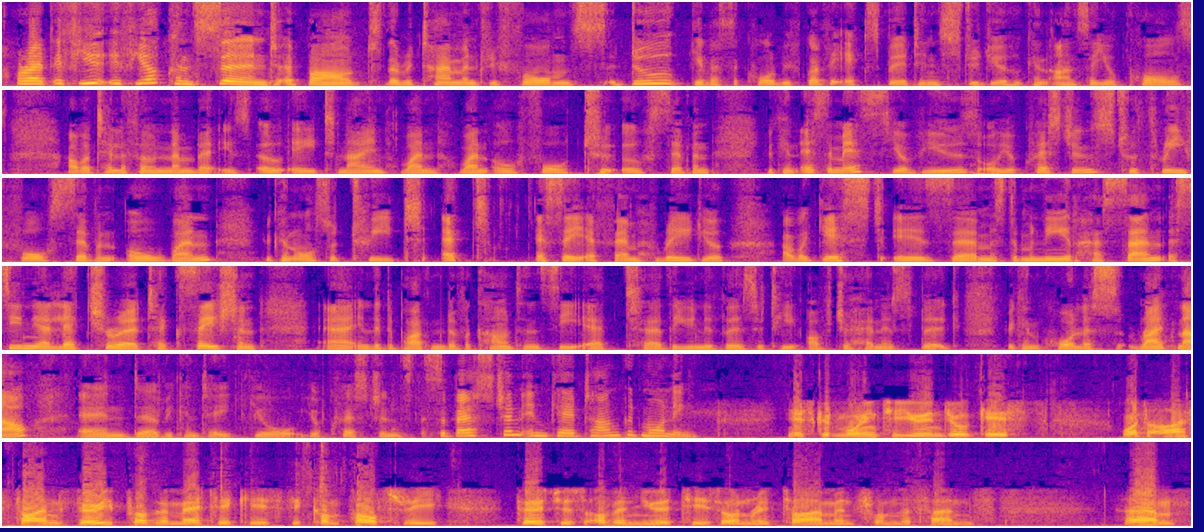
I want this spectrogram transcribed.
All right. If you if you're concerned about the retirement reforms, do give us a call. We've got the expert in studio who can answer your calls. Our telephone number is 0891 104 207. You can SMS your views or your questions to 34701. You can also tweet at SAFM Radio. Our guest is uh, Mr. Muneer Hassan, a senior lecturer taxation uh, in the Department of Accountancy at uh, the University of Johannesburg. You can call us right now and uh, we can take your, your questions. Sebastian in Cape Town, good morning. Yes, good morning to you and your guests. What I find very problematic is the compulsory purchase of annuities on retirement from the funds. Um,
